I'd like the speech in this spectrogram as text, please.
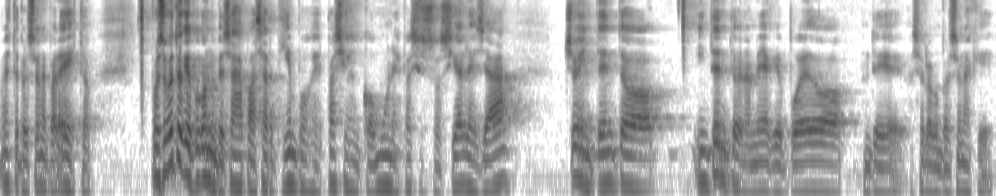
no, esta persona para esto. Por supuesto que cuando empezás a pasar tiempos, espacios en común, espacios sociales ya, yo intento, intento en la medida que puedo de hacerlo con personas que,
